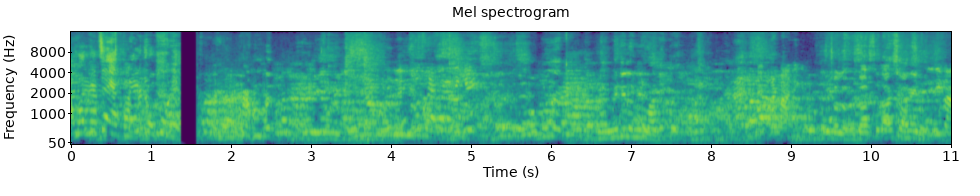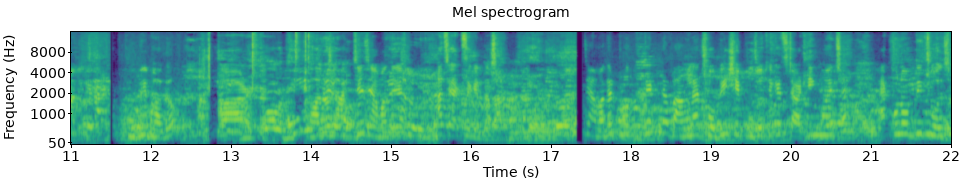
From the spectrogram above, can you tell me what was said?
আমার কাছে একটাই প্রশ্ন খুবই ভালো। আর খুব ভালো লাগছে যে আমাদের আচ্ছা এক সেকেন্ড দাদা। যে আমাদের প্রত্যেকটা বাংলা ছবি সে পুজো থেকে স্টার্টিং হয়েছে, এখন অবধি চলছে,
